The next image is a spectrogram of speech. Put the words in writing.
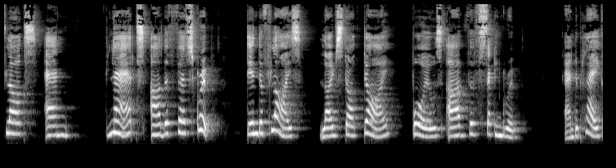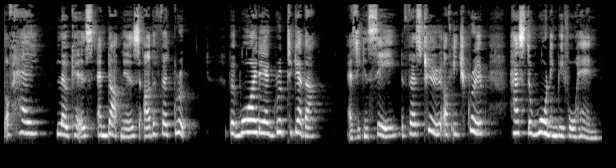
frogs, and gnats are the first group. Then the flies, livestock die, boils are the second group. And the plague of hay, locusts, and darkness are the third group. But why they are grouped together? As you can see, the first two of each group has the warning beforehand.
